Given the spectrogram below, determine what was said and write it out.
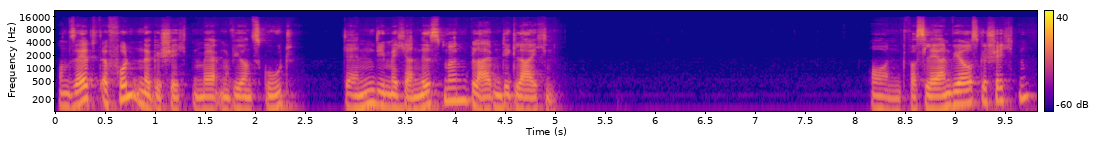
Und selbst erfundene Geschichten merken wir uns gut, denn die Mechanismen bleiben die gleichen. Und was lernen wir aus Geschichten?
